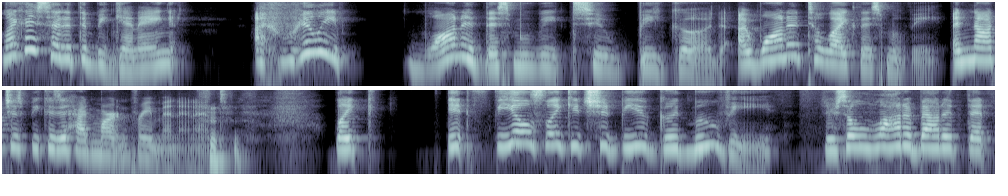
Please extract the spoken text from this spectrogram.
like I said at the beginning, I really wanted this movie to be good. I wanted to like this movie, and not just because it had Martin Freeman in it. like, it feels like it should be a good movie. There's a lot about it that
